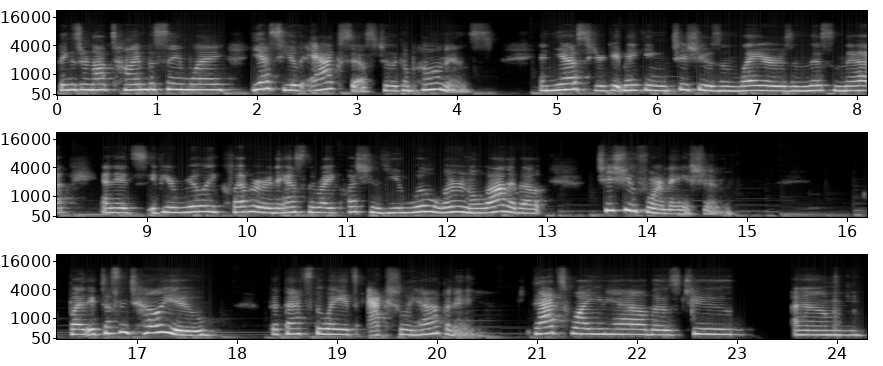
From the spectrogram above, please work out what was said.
Things are not timed the same way. Yes, you have access to the components, and yes you're get, making tissues and layers and this and that. And it's if you're really clever and ask the right questions you will learn a lot about tissue formation. But it doesn't tell you that that's the way it's actually happening. That's why you have those two um,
